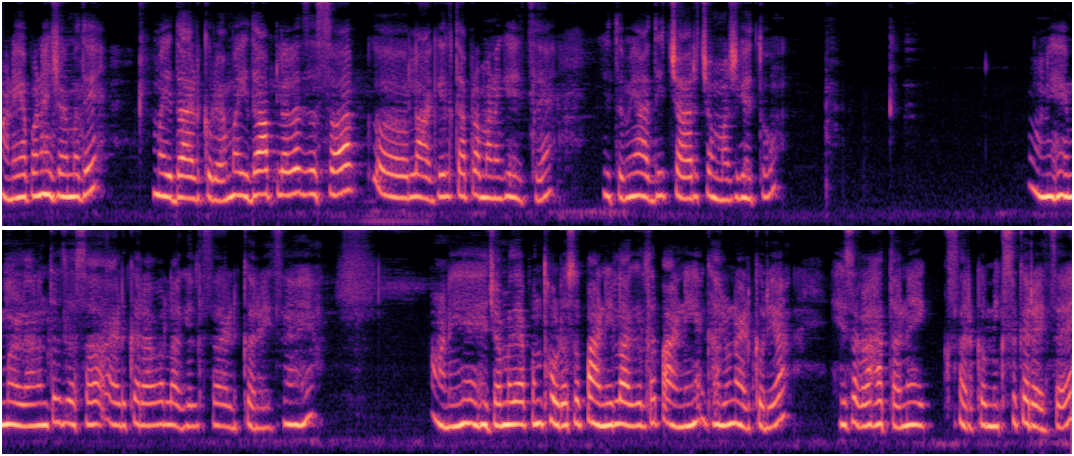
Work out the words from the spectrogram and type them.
आणि आपण ह्याच्यामध्ये मैदा ॲड करूया. मैदा आपल्याला जसा लागेल त्याप्रमाणे घ्यायचं आहे. इथं मी आधी चार चम्मच घेतो. आणि हे मळल्यानंतर जसा ॲड करावा लागेल तसा ॲड करायचं आहे. आणि ह्याच्यामध्ये आपण थोडंसं पाणी लागेल तर पाणी घालून ॲड करूया. हे सगळं हाताने एकसारखं मिक्स करायचं आहे.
